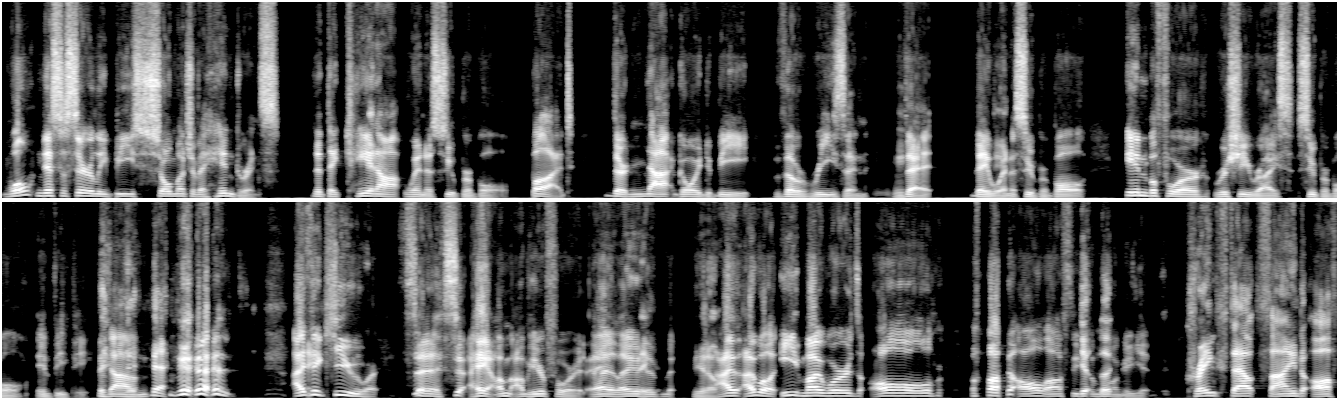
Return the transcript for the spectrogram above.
won't necessarily be so much of a hindrance that they cannot win a Super Bowl, but they're not going to be the reason mm-hmm. that they win a Super Bowl in before Rashee Rice Super Bowl MVP. Um, I think Hugh says, "Hey, I'm I'm here for it. you know, I, I will eat my words all all off season yeah, long again." Craig Stout signed off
